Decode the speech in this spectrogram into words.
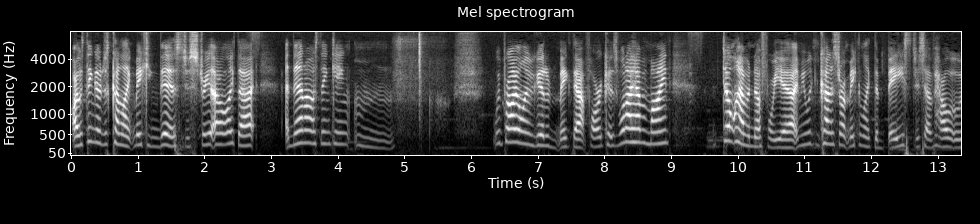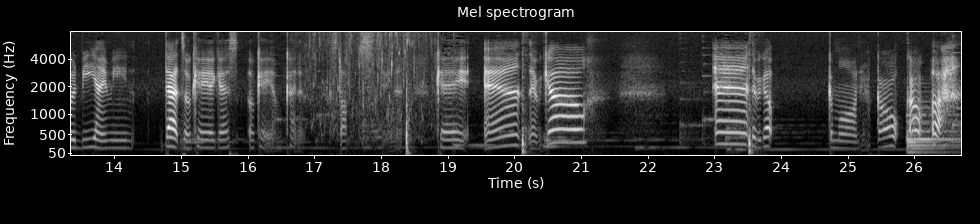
I was thinking of just kind of like making this just straight out like that. And then I was thinking, hmm, we probably only going to make that far because what I have in mind don't have enough for yet. I mean, we can kind of start making like the base just of how it would be. I mean, that's okay, I guess. Okay, I'm kind of stopped Okay, and there we go. And there we go. Come on, go, go. Ugh.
